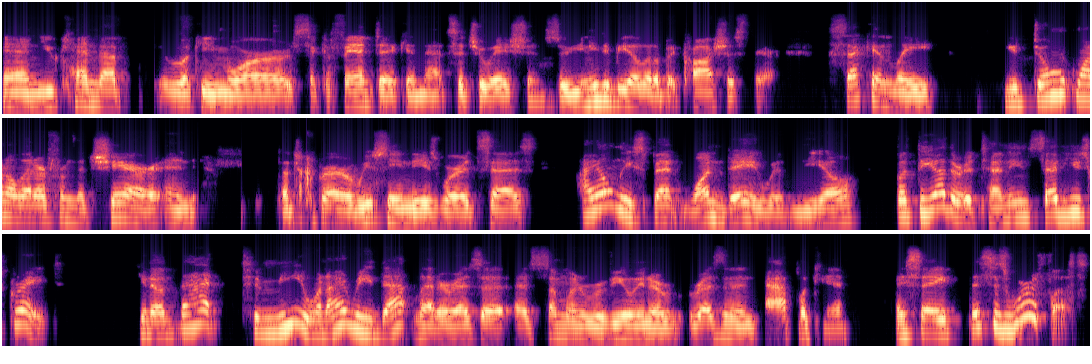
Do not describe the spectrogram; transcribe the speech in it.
and you can end up looking more sycophantic in that situation. So you need to be a little bit cautious there. Secondly, you don't want a letter from the chair. And Dr. Cabrera, we've seen these where it says, I only spent one day with Neil, but the other attending said he's great you know that to me when i read that letter as a as someone reviewing a resident applicant i say this is worthless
